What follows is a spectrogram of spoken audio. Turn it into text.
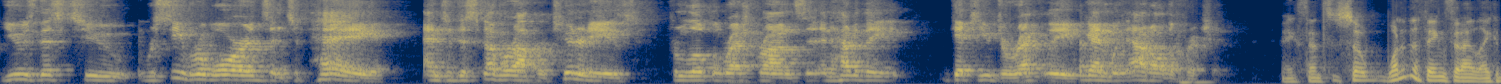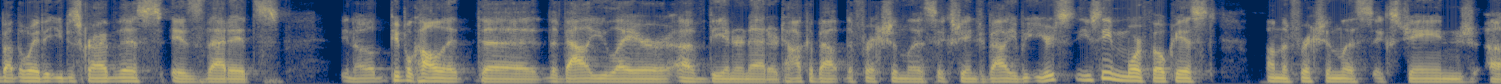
use this to receive rewards and to pay and to discover opportunities from local restaurants? And how do they get to you directly, again, without all the friction? Makes sense. So, one of the things that I like about the way that you describe this is that it's, you know, people call it the the value layer of the internet or talk about the frictionless exchange of value, but you're you seem more focused on the frictionless exchange of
